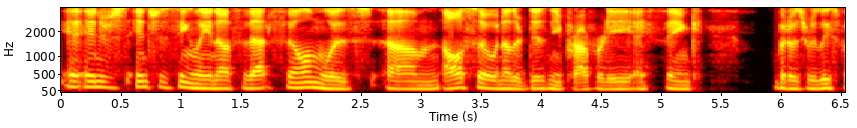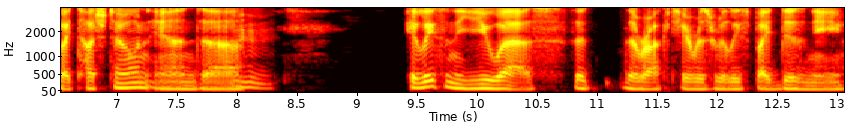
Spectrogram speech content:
in- interest, interestingly enough, that film was um, also another Disney property, I think, but it was released by Touchstone, and uh, Mhm. at least in the U.S., the the Rocketeer was released by Disney.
